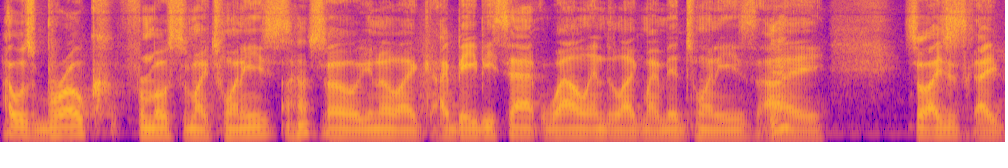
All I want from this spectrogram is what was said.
I was broke for most of my 20s. Uh-huh. So you know, like I babysat well into like my mid 20s. Yeah. I so I just I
